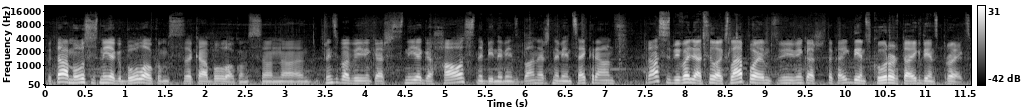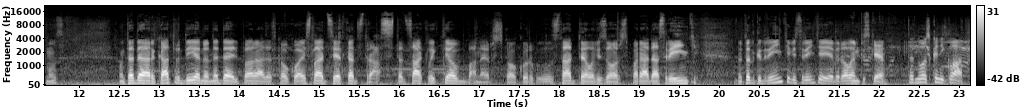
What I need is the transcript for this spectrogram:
Bet tā mūsu sniega būvlaukums, kā būvlaukums. Un, uh, principā bija vienkārši sniega hauss, nebija neviens banners, neviens ekrāns. Trases bija vaļā, cilvēks slēpojams, bija vienkārši tā kā ikdienas kurortā, ikdienas projekts mums. Un tad ar katru dienu, nedēļu parādās kaut ko aizslēdzis, iet kādas trases. Tad sāk likt jau banerus kaut kur, stāda televizors, parādās riņķi. Nu, tad, kad riņķi, visi riņķi jau ir olimpiskie, Tad noskaņa klāt.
